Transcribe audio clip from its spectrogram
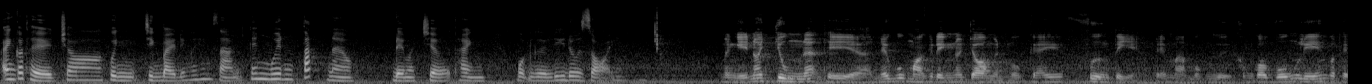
Anh có thể cho Quỳnh trình bày đến với khán giả những cái nguyên tắc nào để mà trở thành một người leader giỏi? Mình nghĩ nói chung đó, thì à, nếu Google marketing nó cho mình một cái phương tiện để mà một người không có vốn liếng có thể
